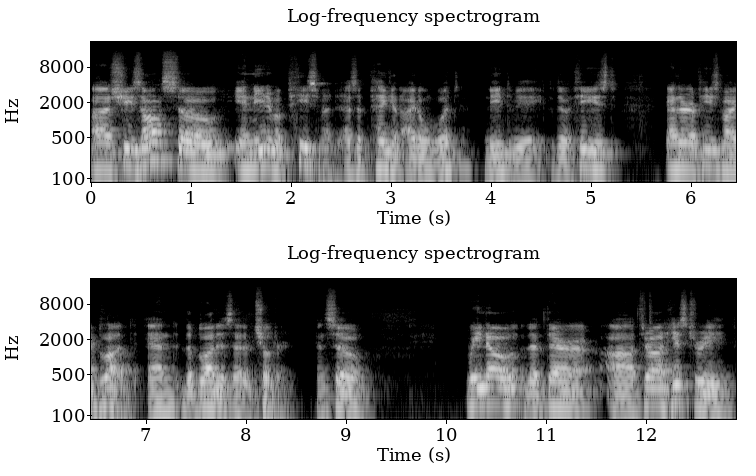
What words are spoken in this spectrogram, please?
uh, she's also in need of appeasement, as a pagan idol would need to be appeased, and they're appeased by blood, and the blood is that of children. And so we know that there, uh, throughout history,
